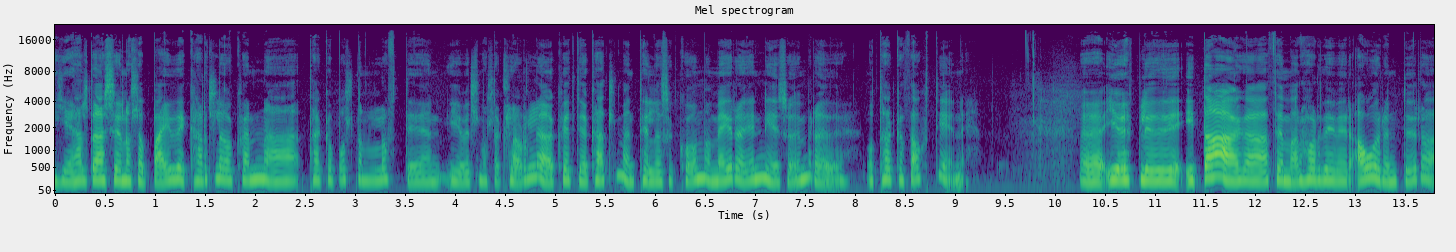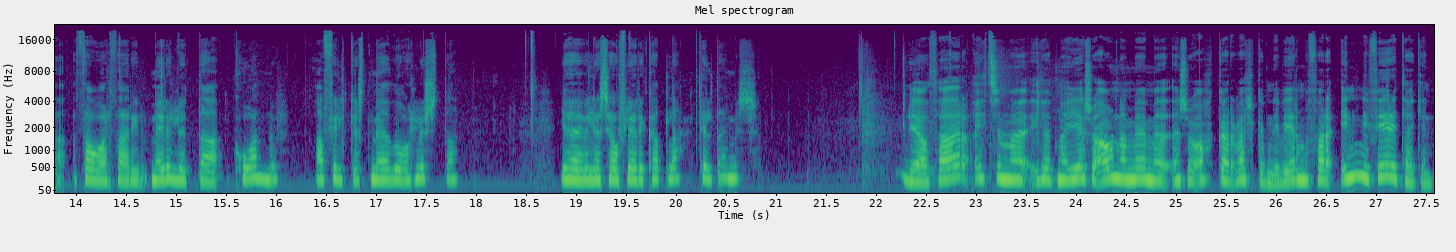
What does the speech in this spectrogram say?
Ég held að það sé náttúrulega bæði karla og hvenna að taka bóltan á lofti en ég vil náttúrulega klárlega að hvetja kallmenn til þess að koma meira inn í þessu umræðu og taka þátt í henni. Uh, ég uppliði í dag að þegar maður horfið yfir áörundur að þá var þar í meiri hluta konur að fylgjast með og hlusta. Ég hef viljað sjá fleiri kalla til dæmis. Já, það er eitt sem að, hérna, ég er svo ánað með, með eins og okkar verkefni. Við erum að fara inn í fyrirtækin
